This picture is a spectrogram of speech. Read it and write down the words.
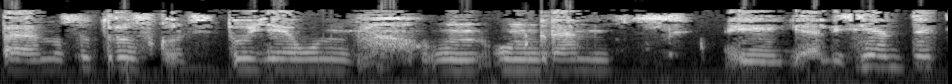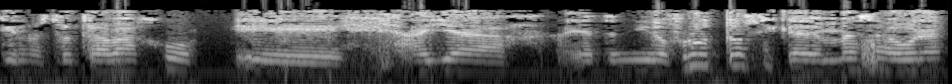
para nosotros constituye un, un, un gran eh, aliciente que nuestro trabajo eh, haya, haya tenido frutos y que además ahora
